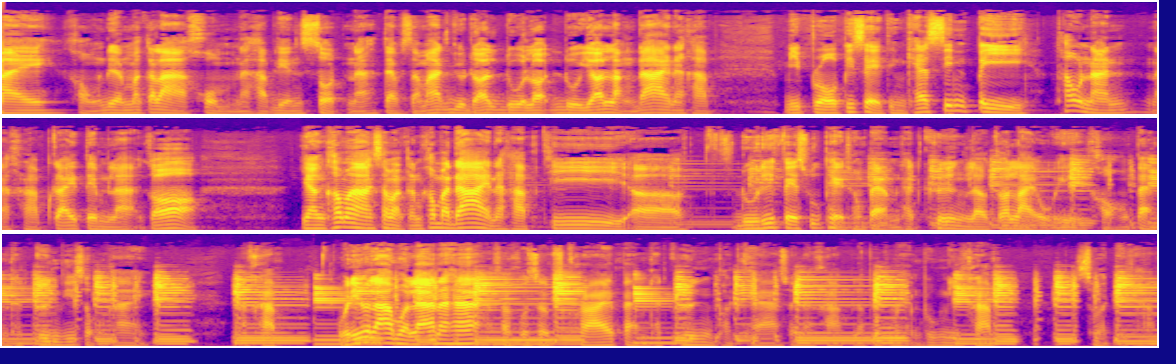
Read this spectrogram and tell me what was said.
ายของเดือนมกราคมนะครับเรียนสดนะแต่สามารถดูดูดูย้อนหลังได้นะครับ มีโปรพิเศษถึงแค่สิ้นปีเท่านั้นนะครับใกล้เต็มแล้วก็ยังเข้ามาสมัครกันเข้ามาได้นะครับ ที่ดูที่ Facebook Page ของแปมทัดครึ่ง แล้วก็ Line OA ของแปมทัดครึ่งที่ส่งให้นะครับ วันนี้เวลาหมดแล้วนะฮะฝากกด subscribe แปมทัดครึ่ง podcast ด้วยนะครับ แล้วพบกันใหม่พรุ่งนี้ครับ สวัสดีครับ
